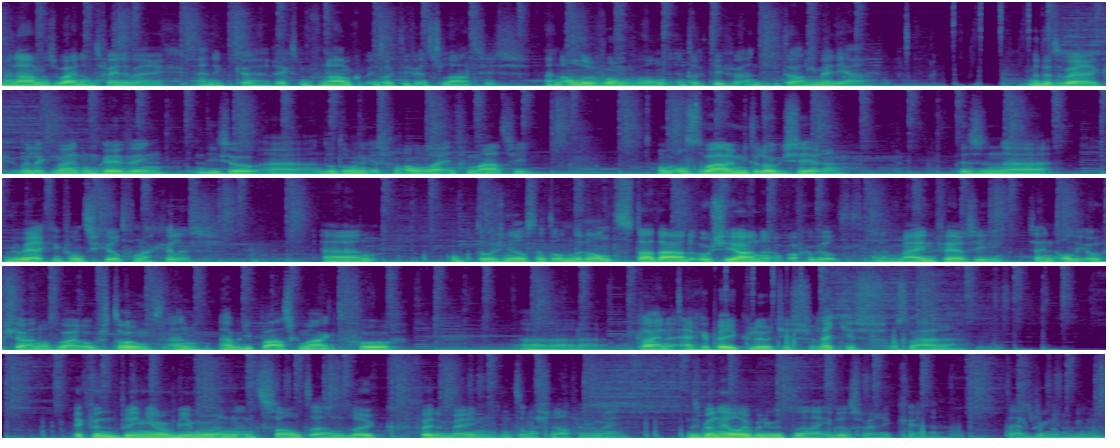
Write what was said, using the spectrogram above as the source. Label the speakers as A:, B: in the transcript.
A: Mijn naam is Wijnand Veenenberg en ik uh, richt me voornamelijk op interactieve installaties en andere vormen van interactieve en digitale media. Met dit werk wil ik mijn omgeving, die zo uh, doordrongen is van allerlei informatie, als het ware mythologiseren. Dit is een uh, bewerking van het schild van Achilles. En op het origineel staat onder de rand staat daar de oceanen op afgebeeld. En in mijn versie zijn al die oceanen als het ware overstroomd en hebben die plaats gemaakt voor kleine RGB-kleurtjes, ledjes als het ware. Ik vind Bring Your Beamer een interessant en leuk fenomeen, internationaal fenomeen. Dus ik ben heel erg benieuwd naar ieders werk uh, tijdens Bring Your Beamer.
